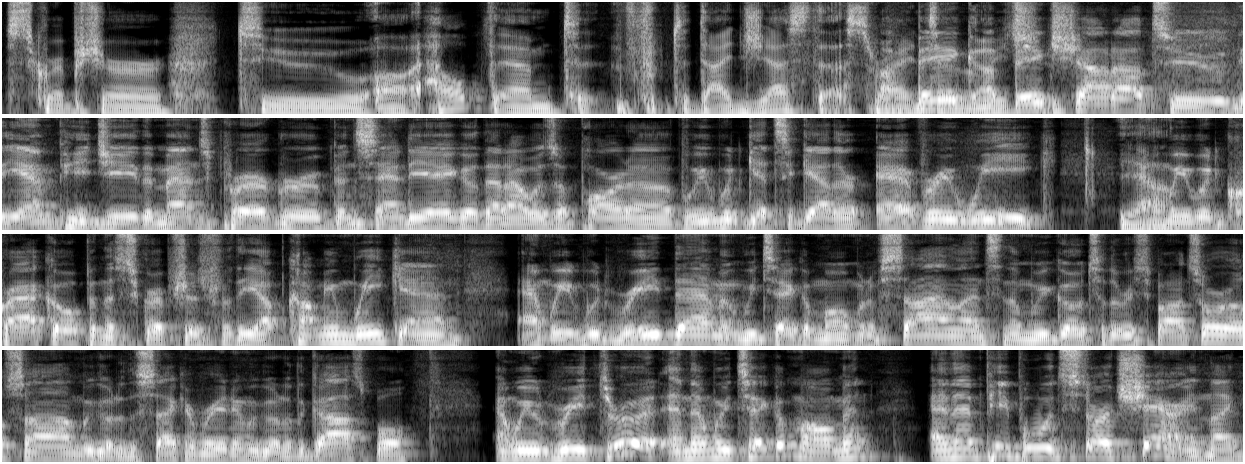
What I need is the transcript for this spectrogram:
Scripture to uh, help them to f- to digest this. Right, A big, a big shout out to the MPG, the men's prayer group in San Diego that I was a part of. We would get together every week Yeah. and we would crack open the scriptures for the upcoming weekend and we would read them and we take a moment of silence and then we go to the responsorial psalm, we go to the second reading, we go to the gospel and we would read through it and then we'd take a moment and then people would start sharing like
